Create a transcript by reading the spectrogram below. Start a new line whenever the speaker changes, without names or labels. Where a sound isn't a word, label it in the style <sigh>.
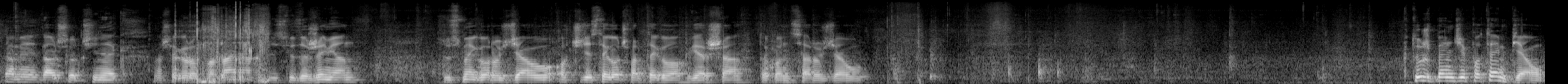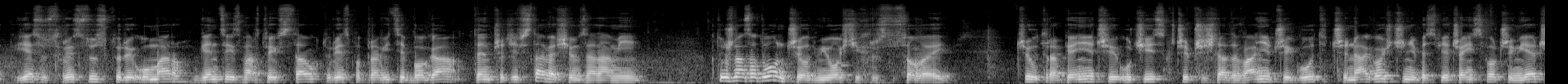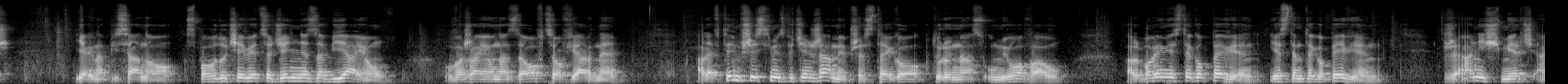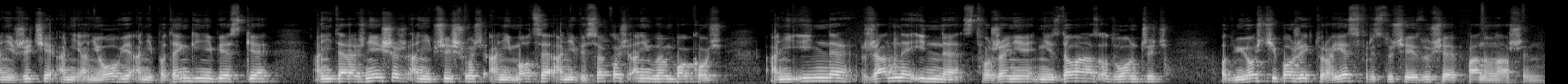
Czytamy dalszy odcinek naszego rozważania z listu do Rzymian z 8 rozdziału od 34 wiersza do końca rozdziału. Któż będzie potępiał? Jezus Chrystus, który umarł, więcej zmartwychwstał, który jest po prawicy Boga, ten przeciwstawia się za nami. Któż nas odłączy od miłości Chrystusowej? Czy utrapienie, czy ucisk, czy prześladowanie, czy głód, czy nagość, czy niebezpieczeństwo, czy miecz? Jak napisano, z powodu Ciebie codziennie zabijają, uważają nas za owce ofiarne, ale w tym wszystkim zwyciężamy przez Tego, który nas umiłował. Albowiem jest tego pewien, jestem tego pewien, że ani śmierć, ani życie, ani aniołowie, ani potęgi niebieskie, ani teraźniejszość, ani przyszłość, ani moce, ani wysokość, ani głębokość, ani inne, żadne inne stworzenie nie zdoła nas odłączyć od miłości Bożej, która jest w Chrystusie Jezusie, Panu naszym.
